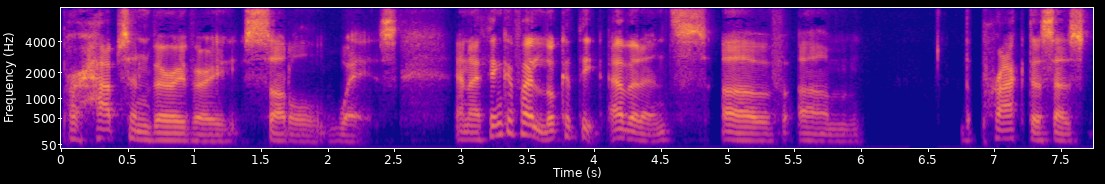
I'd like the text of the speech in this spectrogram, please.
perhaps in very, very subtle ways. And I think if I look at the evidence of um, the practice as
